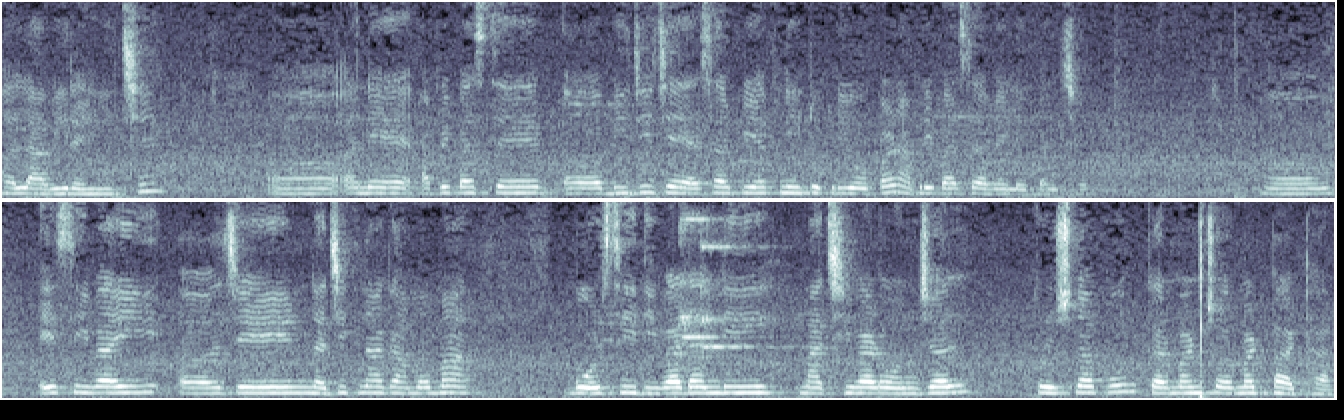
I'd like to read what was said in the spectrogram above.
હાલ આવી રહી છે. અને આપણી પાસે બીજી જે એસઆરપીએફની ટુકડીઓ પણ આપણી પાસે અવેલેબલ છે. એ સિવાય જે નજીકના ગામોમાં બોરસી, દીવાદાંડી, માછીવાડ, ઓંજલ, કૃષ્ણપુર, કરમણ ચોરમઠ, ભાઠા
